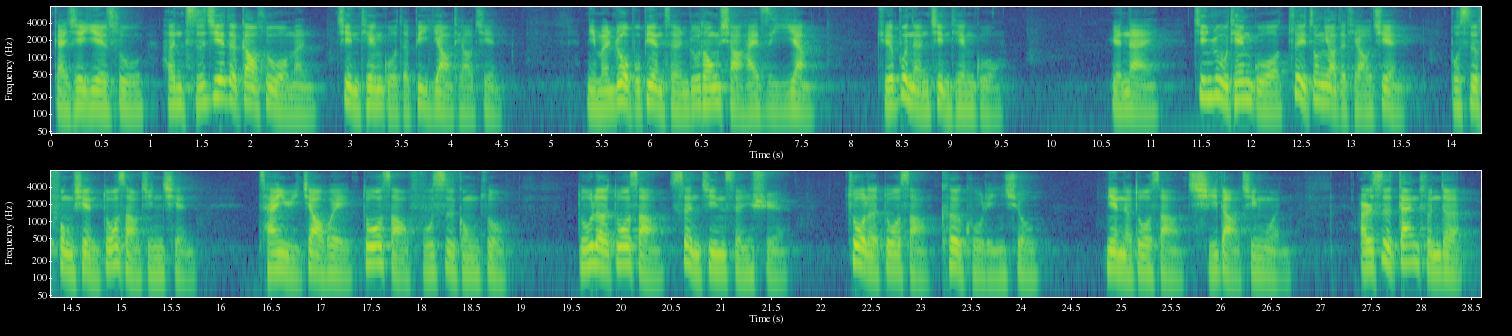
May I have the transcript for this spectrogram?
感谢耶稣，很直接的告诉我们进天国的必要条件。你们若不变成如同小孩子一样，绝不能进天国。原来进入天国最重要的条件，不是奉献多少金钱，参与教会多少服侍工作，读了多少圣经神学，做了多少刻苦灵修。念了多少祈祷经文，而是单纯的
